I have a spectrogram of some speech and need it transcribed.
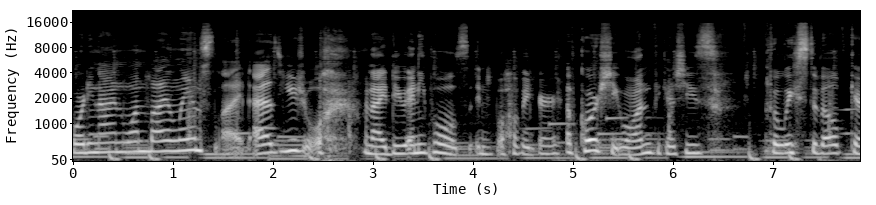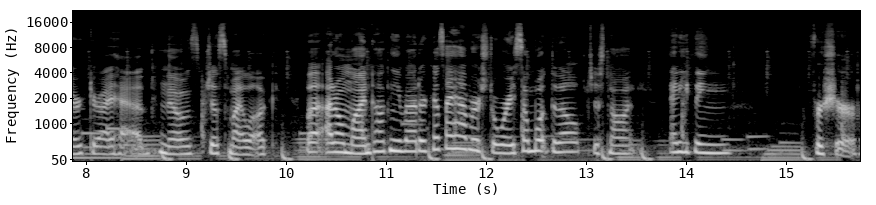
49 won by a landslide, as usual, when I do any polls involving her. Of course she won, because she's the least developed character I had. No, it's just my luck. But I don't mind talking about her, because I have her story somewhat developed, just not anything for sure.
